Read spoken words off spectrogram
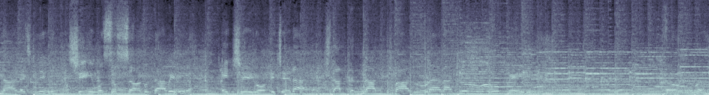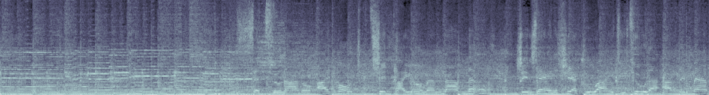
なレジに心を注ぐたび一期一会だしたってなくまぐれなグルーピー切なの間もちした夢なんだ人生の主役はいつだって面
